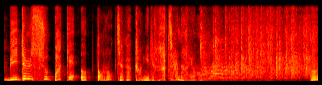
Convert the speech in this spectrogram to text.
믿을 수밖에 없도록 제가 강의를 하잖아요. 어.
